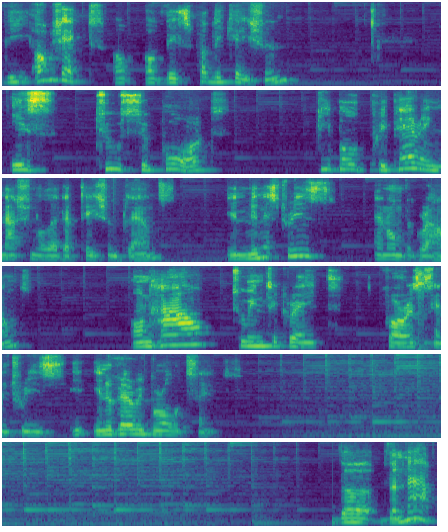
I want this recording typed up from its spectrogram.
The object of, of this publication is to support people preparing national adaptation plans in ministries and on the ground on how to integrate forests and trees in a very broad sense. The, the NAP,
